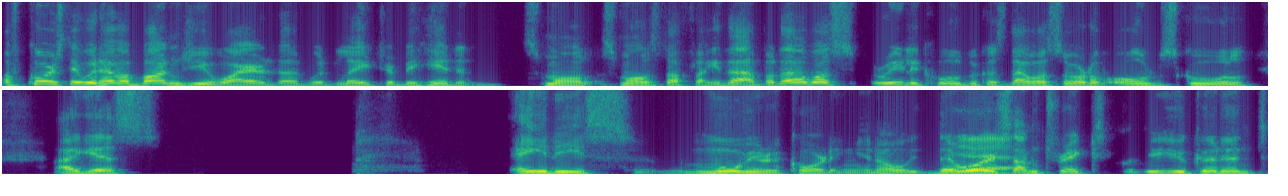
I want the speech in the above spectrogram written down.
Of course, they would have a bungee wire that would later be hidden, small small stuff like that. But that was really cool because that was sort of old school, I guess, 80s movie recording you know there yeah. were some tricks but you couldn't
